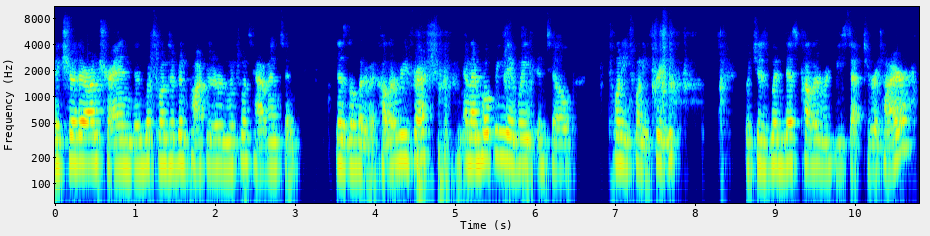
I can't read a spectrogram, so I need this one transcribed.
make sure they're on trend and which ones have been popular and which ones haven't, and does a little bit of a color refresh. And I'm hoping they wait until 2023, which is when this color would be set to retire,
